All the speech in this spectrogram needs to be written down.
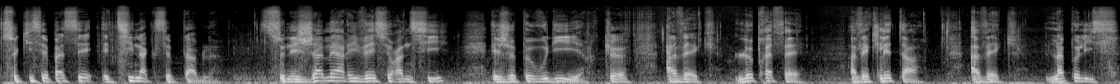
Ce qui s'est passé est inacceptable. Ce n'est jamais arrivé sur Annecy et je peux vous dire que avec le préfet, avec l'État, avec la police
